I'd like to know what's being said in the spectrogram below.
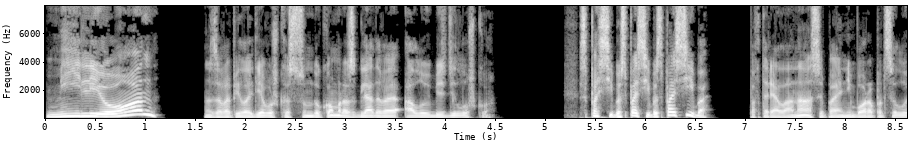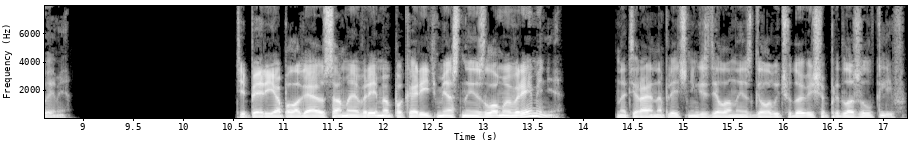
Миллион? Завопила девушка с сундуком, разглядывая алую безделушку. Спасибо, спасибо, спасибо, повторяла она, осыпая Небора поцелуями. Теперь, я полагаю, самое время покорить местные изломы времени? Натирая наплечник, сделанный из головы чудовища, предложил Клифф.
